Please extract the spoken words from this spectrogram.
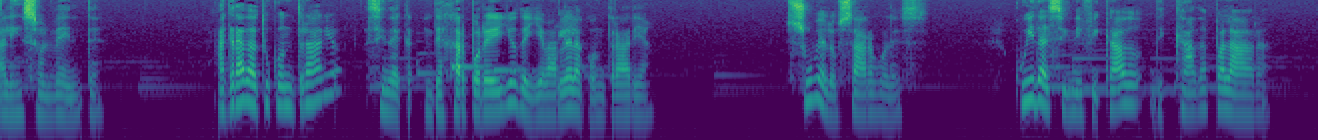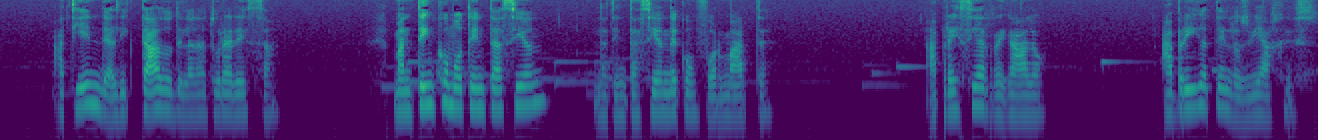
al insolvente. Agrada a tu contrario sin dejar por ello de llevarle la contraria. Sube a los árboles Cuida el significado de cada palabra. Atiende al dictado de la naturaleza. Mantén como tentación la tentación de conformarte. Aprecia el regalo. Abrígate en los viajes.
